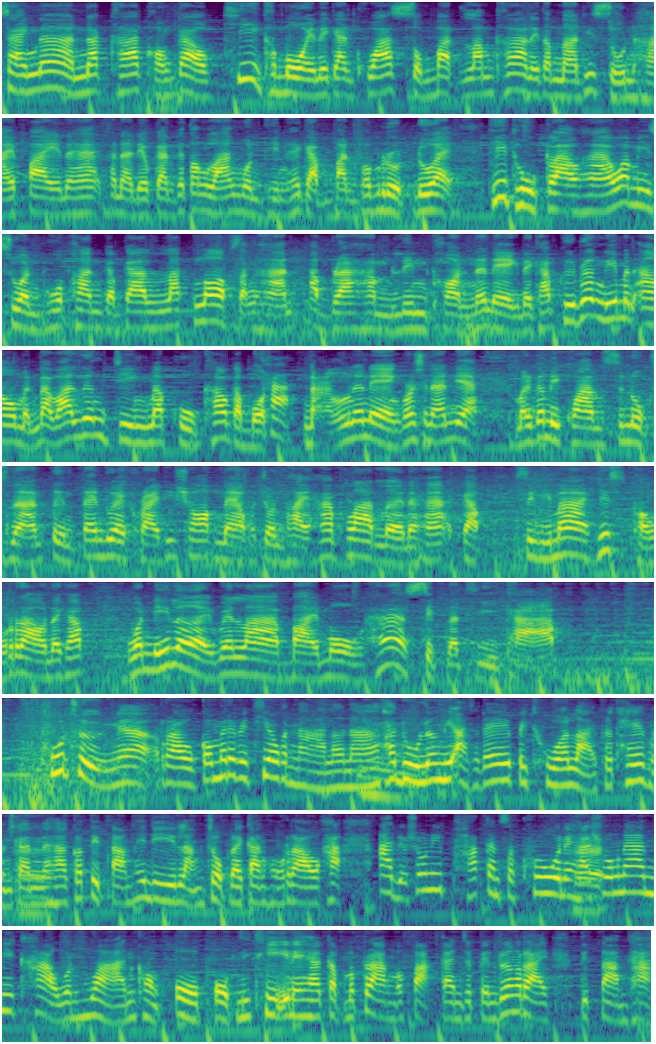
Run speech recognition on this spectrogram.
แซงหน้านักค้าของเก่าขี้ขโมยในการคว้าสมบัติล้ำค่าในตำนานที่สูญหายไปนะฮะขณะเดียวกันก็ต้องล้างมนทินให้กับบรรพบุรุษด้วย ที่ถูกกล่าวหาว่ามีส่วนพัวพันกับการลักลอบสังหารอับราฮัมลินคอล์นนั่นเองนะครับคือเรื่องนี้มันเอาเหมือนแบบว่าเรื่องจริงมาผูกเข้ากับบทค่ะหนังนั่นเอง เพราะฉะนั้นเนี่ยมันก็มีความสนุกสนานตื่นเต้นด้วยใครที่ชอบแนวผจญภัยห้ามพลาดเลยนะฮะกับซีนีมาฮิสของเรานะครับวันนี้เลยเวลาบ่ายโมง 50 นาทีครับ พูดถึงเนี่ยเราก็ไม่ได้ไปเที่ยวกันนานแล้วนะ ถ้าดูเรื่องนี้อาจจะได้ไปทัวร์หลายประเทศเหมือนกันนะคะ ก็ติดตามให้ดีหลังจบรายการของเราค่ะอะ เดี๋ยวช่วงนี้พักกันสักครู่นะคะฮะช่วงหน้ามีข่าวหวานๆของโอบโอบนิธินะคะกับมะปรางมาฝากกันจะเป็นเรื่องอะไรติดตามค่ะ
